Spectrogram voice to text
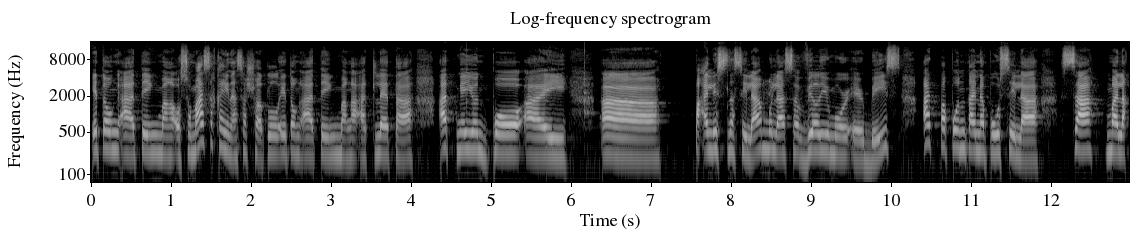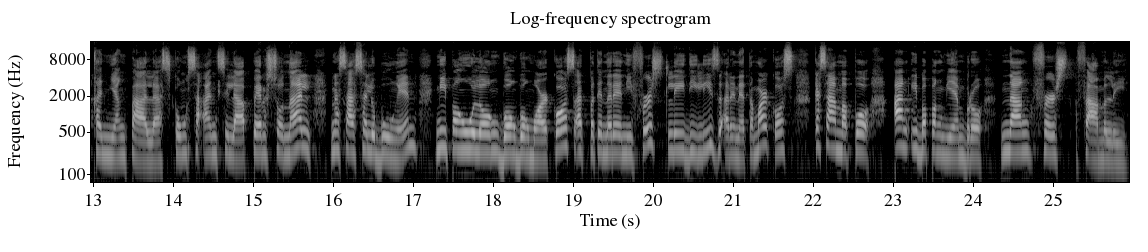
itong ating mga o sumasakay na sa shuttle itong ating mga atleta at ngayon po ay ah, paalis na sila mula sa Villamore Air Base at papunta na po sila sa Malacanang Palace kung saan sila personal na sasalubungin ni Pangulong Bongbong Marcos at pati na rin ni First Lady Liza Araneta Marcos kasama po ang iba pang miyembro ng First Family.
